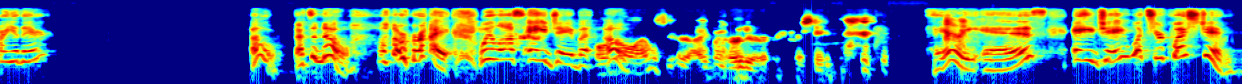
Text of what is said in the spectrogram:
are you there? Oh, that's a no. All right. We lost AJ, but Oh, oh, no, I was here. I went earlier, Christine. there he is. AJ, what's your question?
